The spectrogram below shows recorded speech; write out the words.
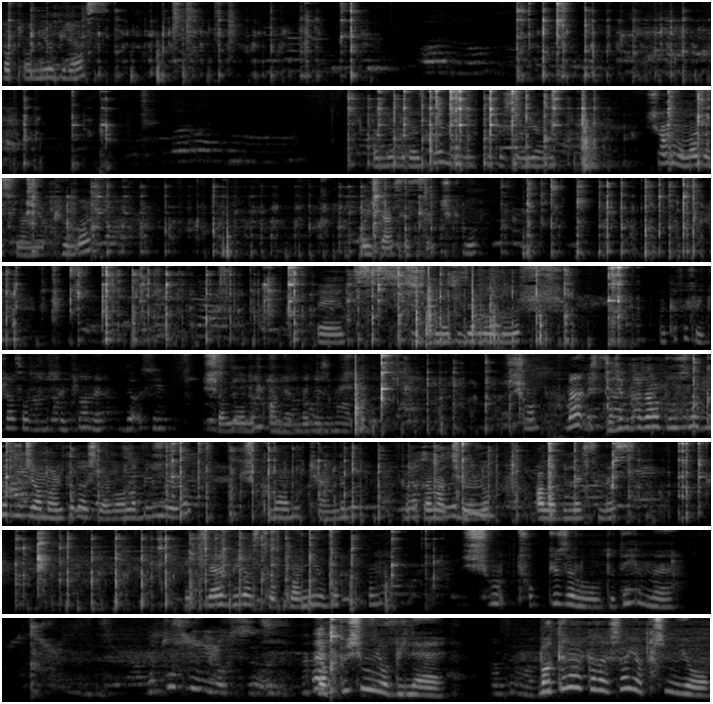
Toplanıyor biraz. Anne biraz değil mi arkadaşlar yani? Şu an onlar da slime yapıyorlar. O yüzden ses de çıkıyor. Evet. İnşallah güzel olur. Arkadaşlar biraz daha tuz dökeyim mi? İnşallah olur. Annemden izin aldım. Şu an ben istediğim kadar buzlu katacağım arkadaşlar. Valla bilmiyorum. Şu kıvamı kendim kafadan atıyorum. Alabilirsiniz. Renkler biraz toplanıyor. Bakın. Şu an çok güzel oldu değil mi? Yapışmıyor bile. Bakın arkadaşlar yapışmıyor.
